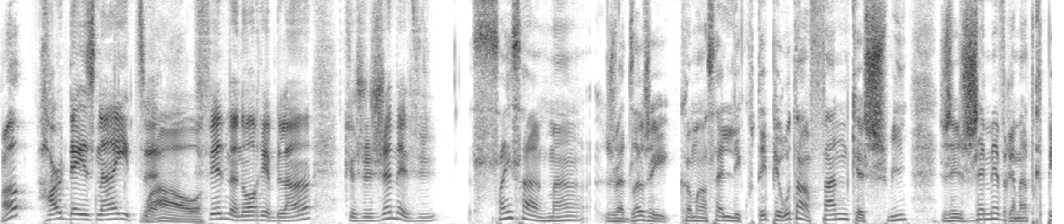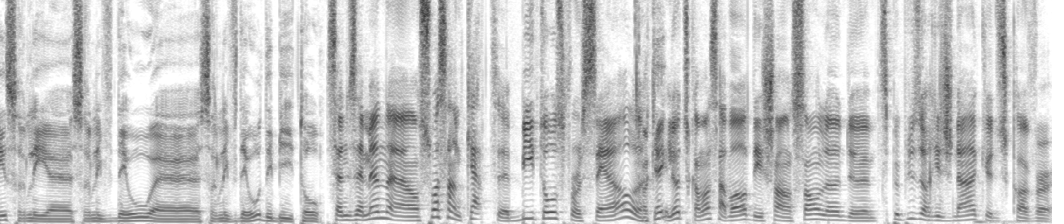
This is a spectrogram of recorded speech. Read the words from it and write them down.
Ah! Hard Day's Night. Wow. Film noir et blanc que j'ai jamais vu. Sincèrement, je vais te dire, j'ai commencé à l'écouter. Puis autant fan que je suis, j'ai jamais vraiment trippé sur les, euh, sur les vidéos euh, sur les vidéos des Beatles. Ça nous amène en 64, euh, Beatles for Sale. OK. Et là, tu commences à avoir des chansons là, de, un petit peu plus originales que du cover.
